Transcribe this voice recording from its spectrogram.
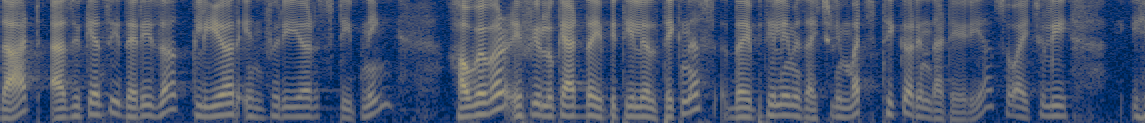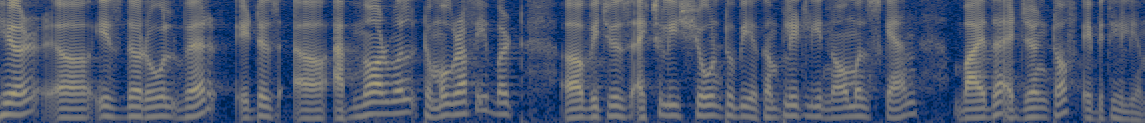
that, as you can see, there is a clear inferior steepening. However, if you look at the epithelial thickness, the epithelium is actually much thicker in that area. So actually here uh, is the role where it is uh, abnormal tomography but uh, which is actually shown to be a completely normal scan by the adjunct of epithelium.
